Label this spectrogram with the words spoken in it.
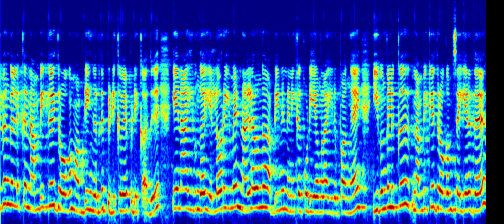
இவங்களுக்கு நம்பிக்கை துரோகம் அப்படிங்கிறது பிடிக்கவே பிடிக்காது. ஏன்னா இவங்க எல்லோரையுமே நல்லவங்க அப்படின்னு நினைக்கக்கூடியவங்களாக இருப்பாங்க. இவங்களுக்கு நம்பிக்கை துரோகம் செய்கிறத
